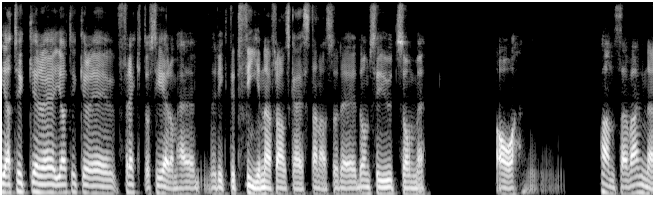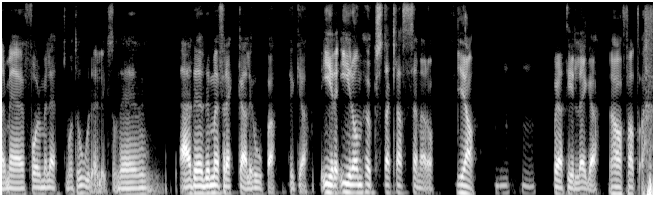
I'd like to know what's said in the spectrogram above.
Jag tycker, jag tycker det är fräckt att se de här riktigt fina franska hästarna. Så det, de ser ut som ja, pansarvagnar med Formel 1-motorer. Liksom. Det, ja, det, de är fräcka allihopa, tycker jag. I, I de högsta klasserna då, Ja, Mm. Får jag tillägga. ja fattar.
